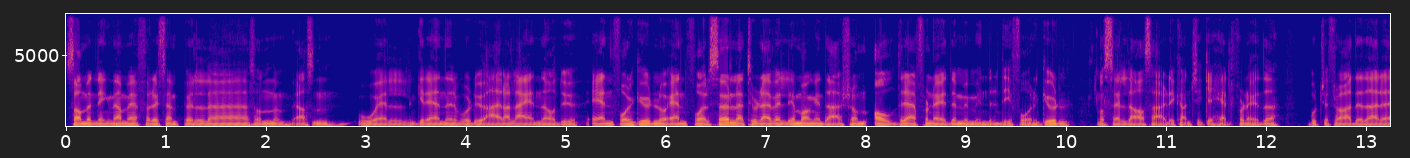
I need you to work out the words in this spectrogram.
Sammenligna med f.eks. Uh, sånn, ja, sånn OL-grener hvor du er aleine og du én får gull og én får sølv. Jeg tror det er veldig mange der som aldri er fornøyde med mindre de får gull. Og selv da så er de kanskje ikke helt fornøyde, bortsett fra det der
